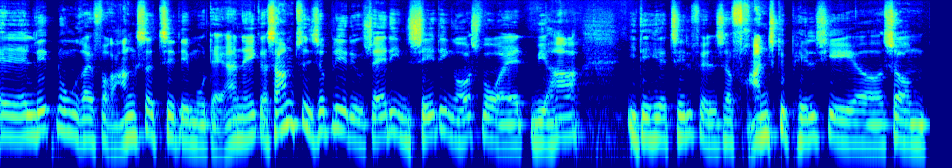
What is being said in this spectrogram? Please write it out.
øh, lidt nogle referencer til det moderne, ikke? Og samtidig så bliver det jo sat i en setting også, hvor at vi har i det her tilfælde så franske pelsjæger, som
